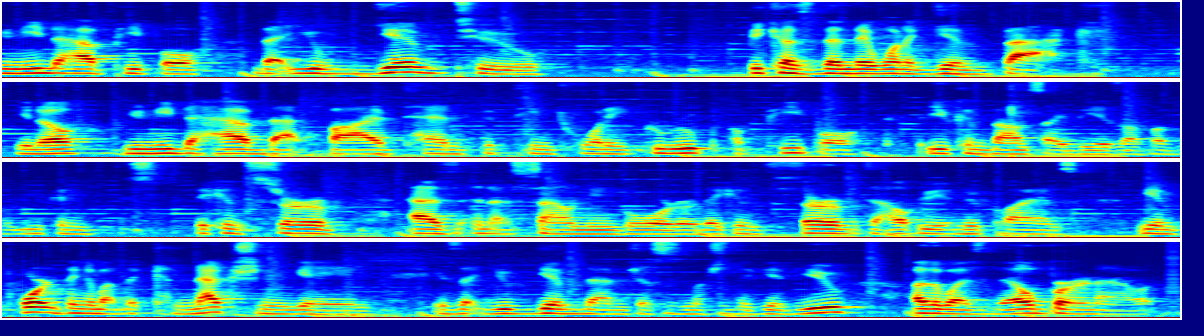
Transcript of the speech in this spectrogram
You need to have people that you give to because then they want to give back You know, you need to have that 5, 10, 15, 20 group of people that you can bounce ideas off of, that you can, they can serve as an, a sounding board or they can serve to help you get new clients. The important thing about the connection game is that you give them just as much as they give you. Otherwise, they'll burn out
